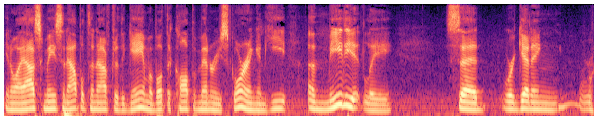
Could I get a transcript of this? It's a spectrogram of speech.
You know, I asked Mason Appleton after the game about the complementary scoring, and he immediately said we're getting we're,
